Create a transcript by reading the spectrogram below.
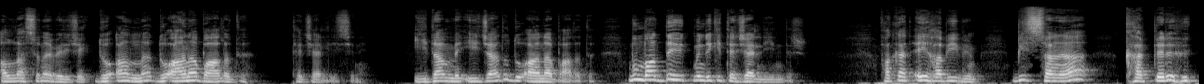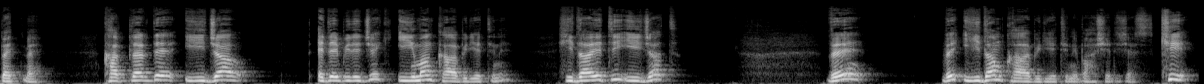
Allah sana verecek duanla duana bağladı tecellisini. İdam ve icadı duana bağladı. Bu madde hükmündeki tecelliğindir. Fakat ey Habibim biz sana kalplere hükmetme, kalplerde icat edebilecek iman kabiliyetini, hidayeti icat ve ve idam kabiliyetini bahşedeceğiz. Ki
